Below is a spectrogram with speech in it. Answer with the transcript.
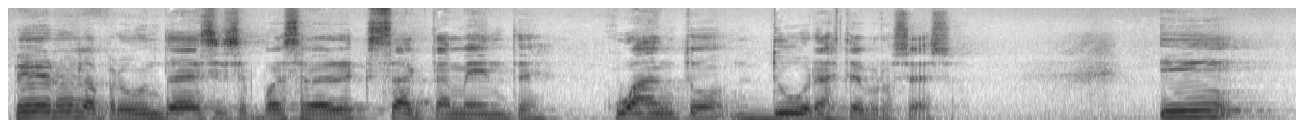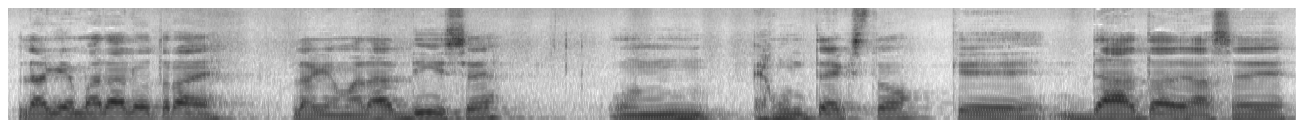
Pero la pregunta es si se puede saber exactamente cuánto dura este proceso. Y la Gemara lo trae. La Gemara dice, es un texto que data de hace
